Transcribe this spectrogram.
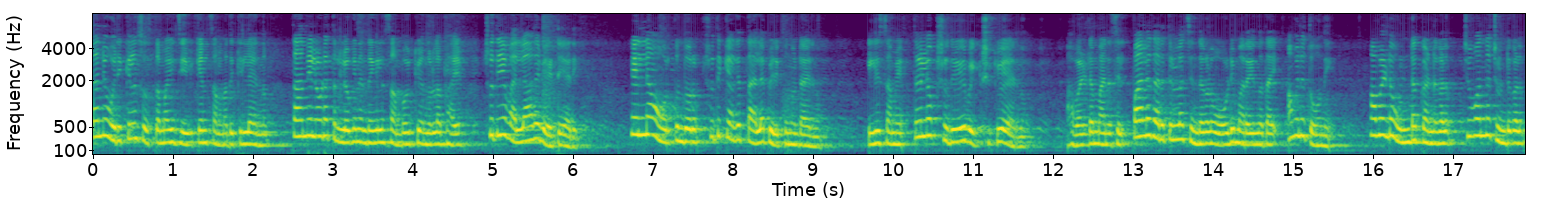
തന്നെ ഒരിക്കലും സ്വസ്ഥമായി ജീവിക്കാൻ സമ്മതിക്കില്ല എന്നും തന്നിലൂടെ ത്രിലോകിന് എന്തെങ്കിലും സംഭവിക്കൂ എന്നുള്ള ഭയം ശ്രുതിയെ വല്ലാതെ വേട്ടയാടി. എല്ലാം ഓർക്കും തോറും ശ്രുതിക്കാകെ തല പെരുക്കുന്നുണ്ടായിരുന്നു. ഈ സമയം ത്രിലോക് ശ്രുതിയെ വീക്ഷിക്കുകയായിരുന്നു. അവളുടെ മനസ്സിൽ പലതരത്തിലുള്ള ചിന്തകൾ ഓടിമറയുന്നതായി അവന് തോന്നി. അവളുടെ ഉണ്ട കണ്ണുകളും ചുവന്ന ചുണ്ടുകളും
